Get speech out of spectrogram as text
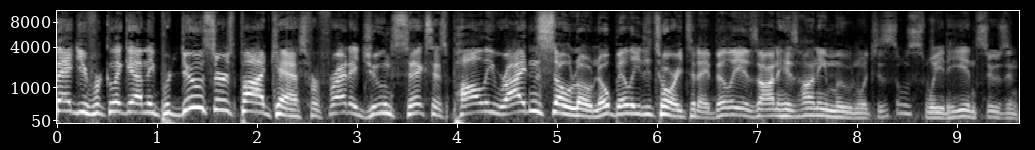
Thank you for clicking on the Producers Podcast for Friday, June 6th. As Pauly riding solo. No Billy DeTore today. Billy is on his honeymoon, which is so sweet. He and Susan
